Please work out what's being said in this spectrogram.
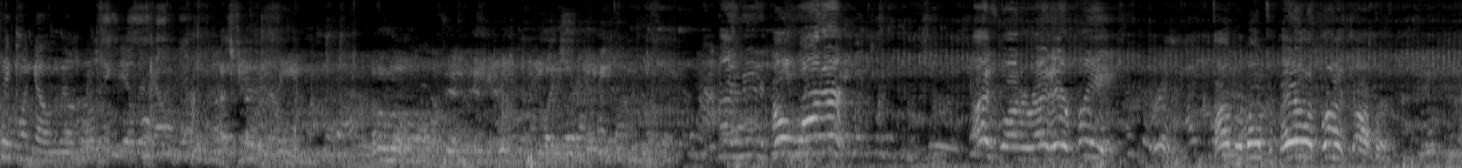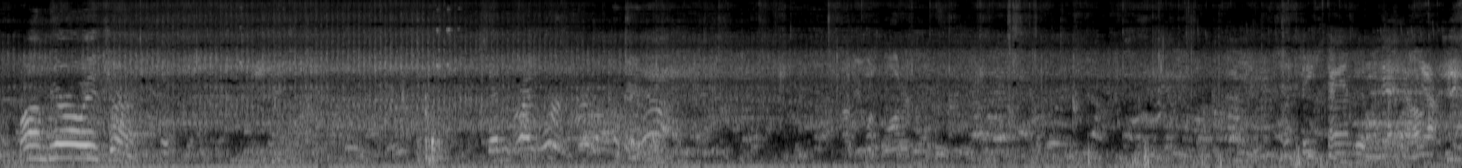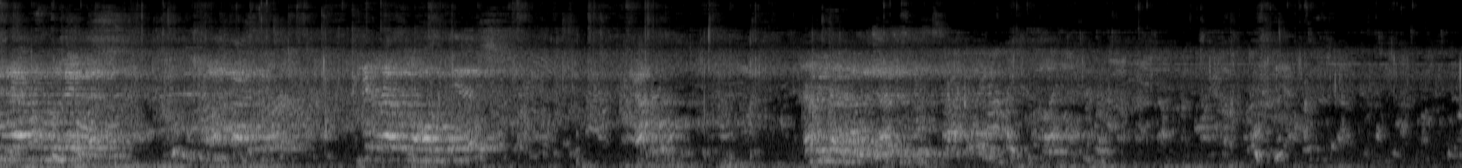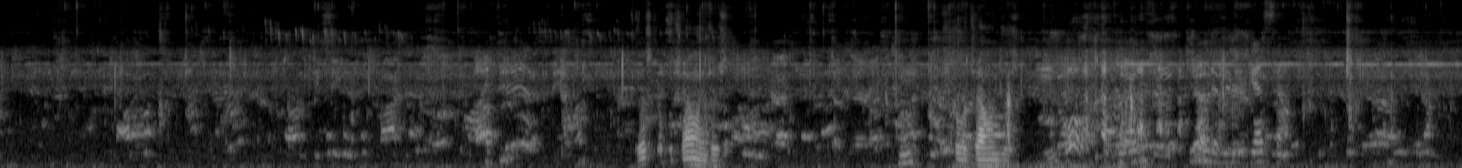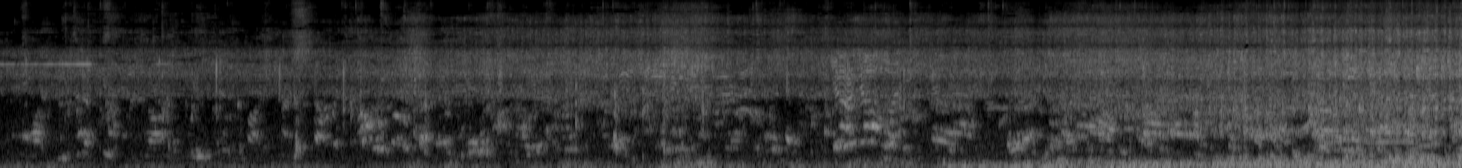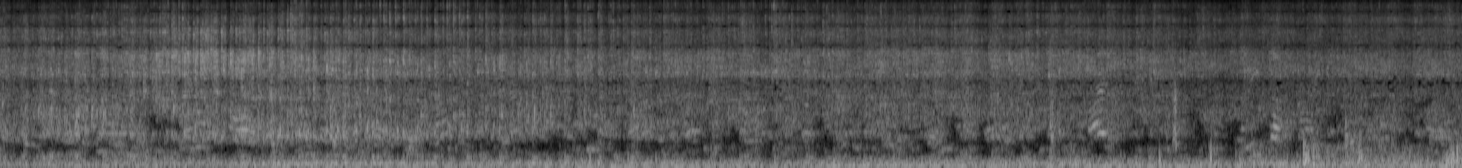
Take one gallon of milk, I'll take the other gallon. Of. That's true. I don't know. Anybody need a cold water? Ice water right here, free. Compliments of pail at Price Chopper. Farm Bureau Insurance. Said the right word. Yeah. Now. There's a couple challenges. Hmm? A couple challenges. I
